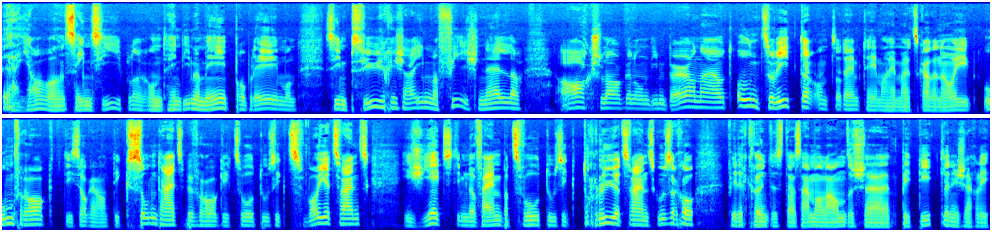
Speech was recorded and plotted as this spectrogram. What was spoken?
äh, ja, sensibler und haben immer mehr Probleme und sind psychisch auch immer viel schneller angeschlagen und im Burnout und so weiter. Und zu dem Thema haben wir jetzt gerade eine neue Umfrage, die sogenannte Gesundheitsbefragung 2022, ist jetzt im November 2023 rausgekommen. Vielleicht könnt ihr das auch mal anders äh, betiteln, ist ein bisschen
